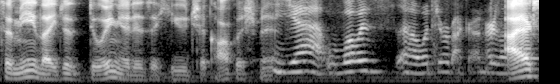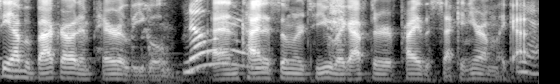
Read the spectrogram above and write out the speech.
to me like just doing it is a huge accomplishment. Yeah. What was, uh, what's your background? Or like, I actually have a background in paralegal. no. And kind of similar to you, like after probably the second year, I'm like, ah, Yeah,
